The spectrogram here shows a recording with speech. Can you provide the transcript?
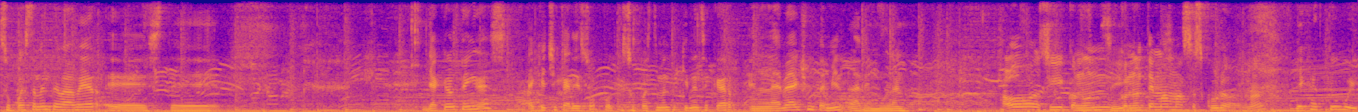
supuestamente va a haber? Este. Ya que lo tengas, hay que checar eso porque supuestamente quieren sacar en live action también la de Mulan. Oh, sí, con un, Sí. con un tema más oscuro, ¿no? Deja tú, güey.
